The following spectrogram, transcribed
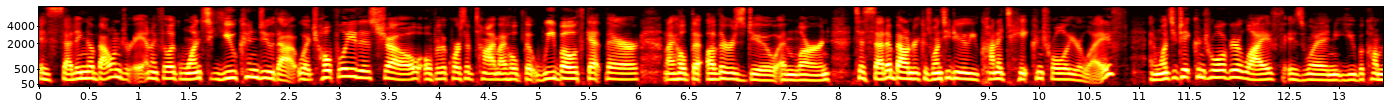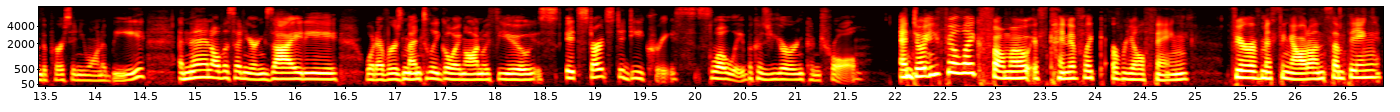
is setting a boundary. And I feel like once you can do that, which hopefully this show over the course of time, I hope that we both get there and I hope that others do and learn to set a boundary because once you do, you kind of take control of your life. And once you take control of your life is when you become the person you want to be. And then all of a sudden your anxiety, whatever is mentally going on with you, it starts to decrease slowly because you're in control. And don't you feel like FOMO is kind of like a real thing? Fear of missing out on something.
